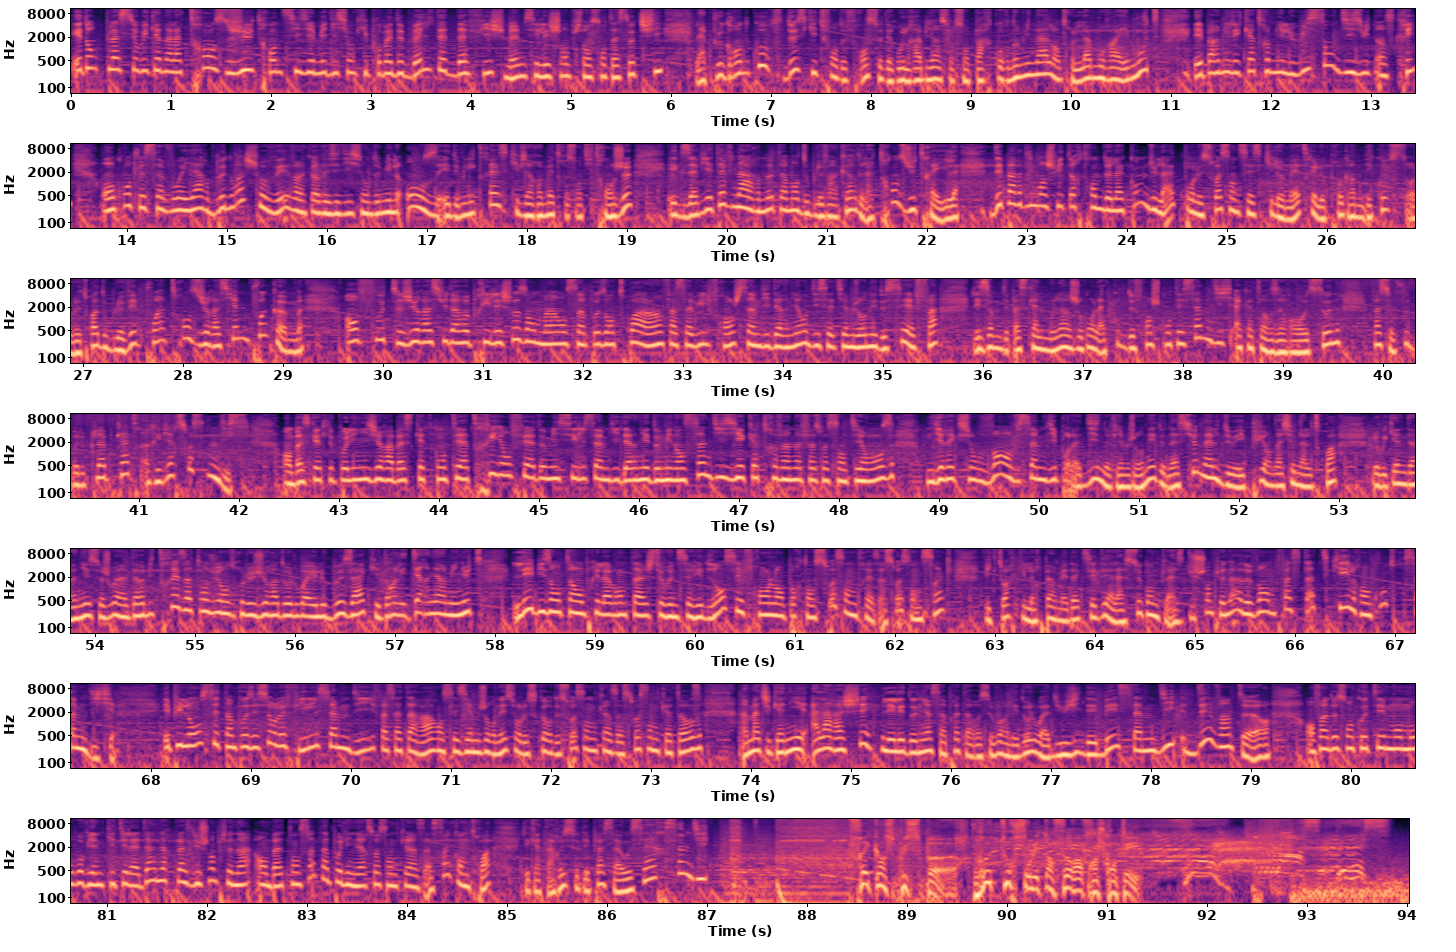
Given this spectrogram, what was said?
Et donc place ce week-end à la Transju 36e édition qui promet de belles têtes d'affiche, même si les champions sont à Sochi. La plus grande course de ski de fond de France se déroulera bien sur son parcours nominal entre Lamoura et Mout. Et parmi les 4818 inscrits, on compte le Savoyard Benoît Chauvet, vainqueur des éditions 2011 et 2013, qui vient remettre son titre en jeu, et Xavier Thévenard, notamment double vainqueur de la Transju Trail. Départ dimanche 8h30 de la Combe du Lac pour le 76 km et le programme des courses sur le www.transjurassienne.com. En foot, Jura Sud a repris les choses en main en s'imposant 3 à 1 face à Villefranche samedi dernier en 17e journée de CFA. Les hommes de Pascal Moulin joueront la Coupe de Franche-Comté samedi à 14h en Haute-Saône face au Football Club 4 Rivière 70. En basket, le Poligny Jura Basket Comté a triomphé à domicile samedi dernier, dominant Saint-Dizier 89 à 71. Direction Vanves samedi pour la 19e journée de National 2. Et puis en National 3, le week-end dernier se jouait un derby très attendu entre le Jura Dolois et le Bezac. Et dans les dernières minutes, les Bisontins ont pris l'avantage sur une série de lancers francs, l'emportant 73 à 65. Victoire qui leur permet d'accéder à la seconde place du championnat devant Fastat qu'ils rencontrent samedi. Et puis Lons s'est imposé sur le fil samedi face à Tarare en 16e journée sur le score de 75 à 74. Un match gagné à l'arraché. Les Lédoniens s'apprêtent à recevoir les Dolois du JDB samedi dès 20h. Enfin de son côté, Montmoreau vient de quitter la dernière place du championnat en battant Saint-Apollinaire 75 à 53. Les Qatarus se déplacent à Auxerre samedi. Fréquence Plus Sport, retour sur les temps forts en Franche-Comté.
